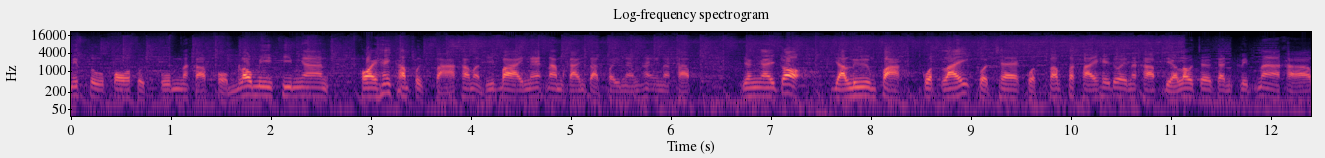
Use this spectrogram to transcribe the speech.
มิสซูโปรสุดคุ้มนะครับผม เรามีทีมงานคอยให้คำปรึกษาคำอธิบาย แนะนำการจัดไฟแนนซ์ให้นะครับ ยังไงก็อย่าลืมฝากกดไลค์ กดแชร์ กดซับสไครต์ให้ด้วยนะครับ เดี๋ยวเราเจอกันคลิปหน้าครับ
